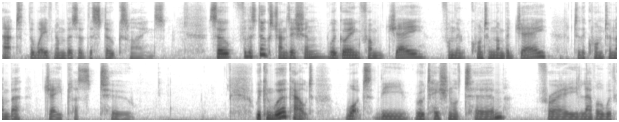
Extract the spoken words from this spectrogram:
at the wave numbers of the Stokes lines. So for the Stokes transition, we're going from J, from the quantum number J to the quantum number J plus 2. We can work out what the rotational term for a level with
